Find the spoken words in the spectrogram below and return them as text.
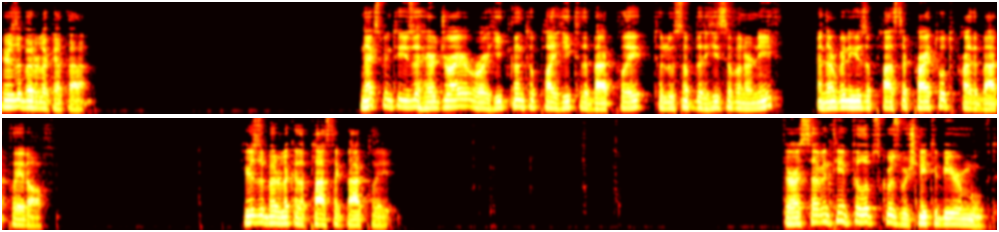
Here's a better look at that. Next, we need to use a hair dryer or a heat gun to apply heat to the back plate to loosen up the adhesive underneath, and then we're going to use a plastic pry tool to pry the back plate off. Here's a better look at the plastic back plate. There are 17 Phillips screws which need to be removed.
